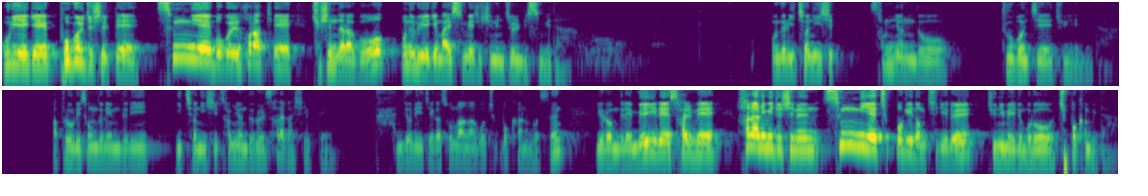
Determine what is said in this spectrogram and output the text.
우리에게 복을 주실 때 승리의 복을 허락해 주신다라고 오늘 우리에게 말씀해 주시는 줄 믿습니다. 오늘 2023년도 두 번째 주일입니다. 앞으로 우리 성도님들이 2023년도를 살아가실 때 간절히 제가 소망하고 축복하는 것은 여러분들의 매일의 삶에 하나님이 주시는 승리의 축복이 넘치기를 주님의 이름으로 축복합니다.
